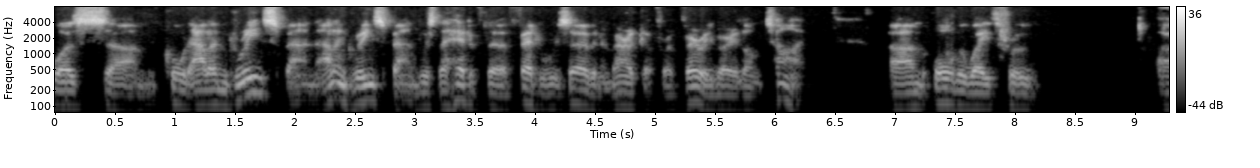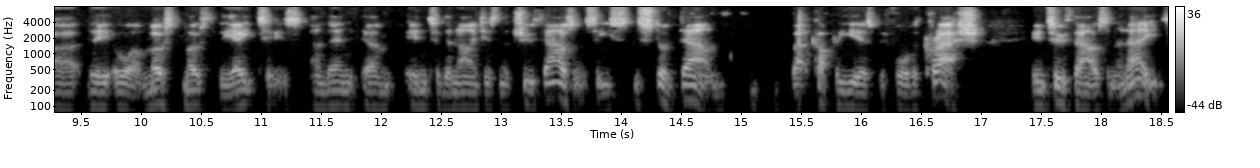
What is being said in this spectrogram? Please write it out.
was um, called Alan Greenspan. Alan Greenspan was the head of the Federal Reserve in America for a very, very long time, um, all the way through uh, the well, most most of the 80s, and then um, into the 90s and the 2000s. He, he stood down about a couple of years before the crash in 2008.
